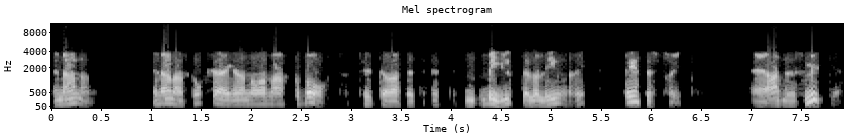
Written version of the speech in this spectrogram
en annan, en annan skogsägare några marker bort tycker att ett, ett milt eller lindrigt betestryck är alldeles för mycket.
